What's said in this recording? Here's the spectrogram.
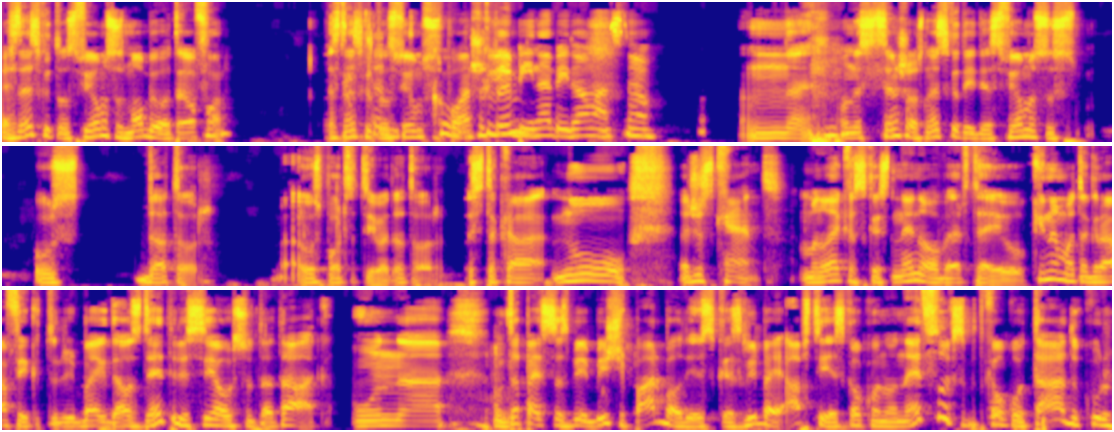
es neskatos filmas uz mobilo telefonu. Es neskatos Tad, filmas uz planšetēm. Bija, nebija domāts, tev. Nē, un es cenšos neskatīties filmas uz, uz datoru uz portatīvo datoru. Es tā kā, nu, I just can't. Man liekas, ka es nenovērtēju kinematogrāfiju, tur ir baigi daudz detaļu iejauks un tā tālāk. Un, uh, un tāpēc tas bija bijis pārbaudījis, ka es gribēju apsties kaut ko no Netflix, bet kaut ko tādu, kur,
